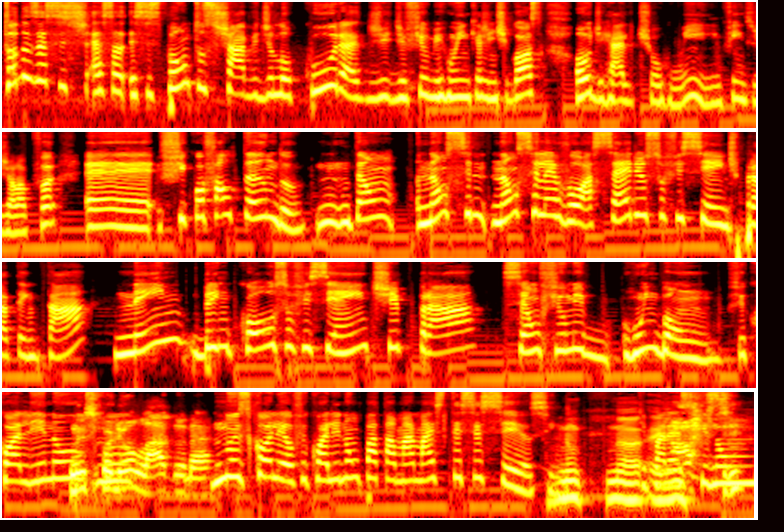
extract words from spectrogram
Todos esses, essa- esses pontos-chave de loucura de, de filme ruim que a gente gosta, ou de reality show ruim, enfim, seja lá o que for, é, ficou faltando. Então, não se, não se levou a sério o suficiente pra tentar, nem brincou o suficiente pra ser um filme ruim bom. Ficou ali no. Não escolheu o lado, né? Não escolheu, ficou ali num patamar mais TCC, assim. Não, não, que ele- parece que não. Sim.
